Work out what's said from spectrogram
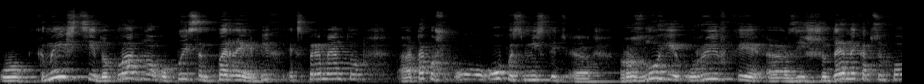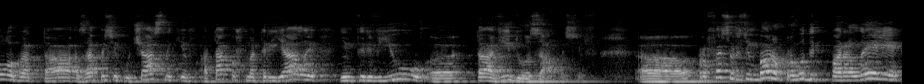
У книжці докладно описан перебіг експерименту. Також опис містить е, розлогі уривки е, зі щоденника психолога та записів учасників, а також матеріали інтерв'ю е, та відеозаписів. Е, Професор Зімбаро проводить паралелі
